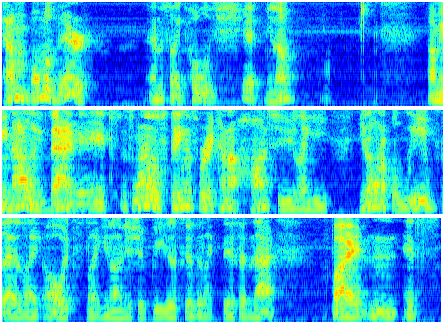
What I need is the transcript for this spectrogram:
and I'm almost there. And it's like, holy shit, you know? I mean, not only that, it's it's one of those things where it kind of haunts you. Like you, you don't want to believe that it's like, oh, it's like you know, you should be. It's gonna be like this and that, but mm, it's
